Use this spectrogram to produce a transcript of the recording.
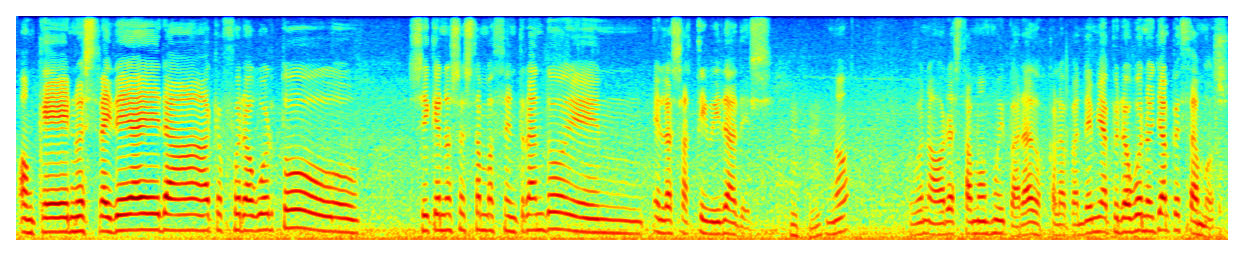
Aunque nuestra idea era que fuera huerto, sí que nos estamos centrando en, en las actividades, ¿no? Bueno, ahora estamos muy parados con la pandemia, pero bueno, ya empezamos.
